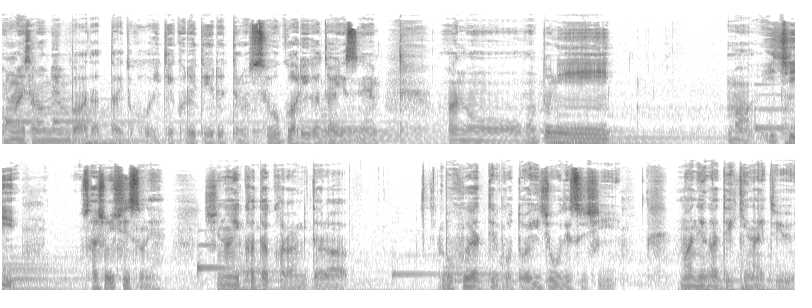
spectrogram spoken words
ー、オンラインサロンメンバーだったりとかがいてくれているっていうのはすごくありがたいですね。あの本当にまあ1最初の1ですね。しない方から見たら僕がやってることは異常ですし真似ができないという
